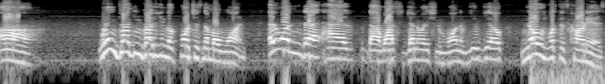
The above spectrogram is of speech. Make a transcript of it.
Uh, Wing Dragon Guardian the Fortress number one. Everyone that has that watched Generation 1 of Yu-Gi-Oh! knows what this card is.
